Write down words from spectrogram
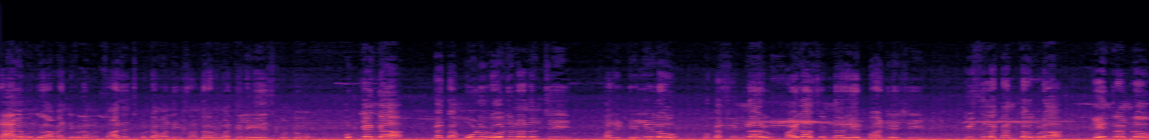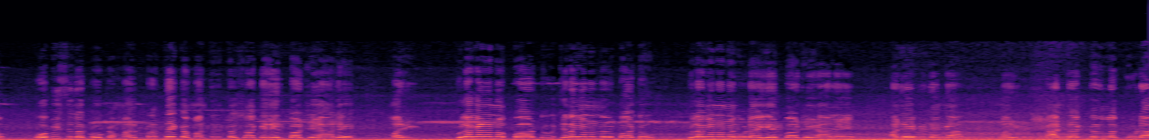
న్యాయం ఉందో అవన్నీ కూడా మేము సాధించుకుంటామని ఈ సందర్భంగా తెలియజేసుకుంటూ ముఖ్యంగా గత మూడు రోజుల నుంచి మరి ఢిల్లీలో ఒక సెమినార్ మహిళా సెమినార్ ఏర్పాటు చేసి బీసీలకంతా కూడా కేంద్రంలో ఓబీసీలకు ఒక మ- ప్రత్యేక మంత్రిత్వ శాఖ ఏర్పాటు చేయాలి. మరి కులగణన పాటు జనగణనతో పాటు కులగణన కూడా ఏర్పాటు చేయాలి. అదేవిధంగా మరి కాంట్రాక్టర్లకు కూడా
